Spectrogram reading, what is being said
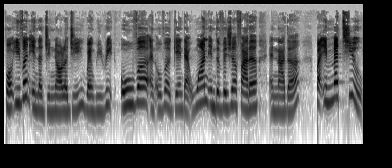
for even in the genealogy, when we read over and over again that one individual father another, but in Matthew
